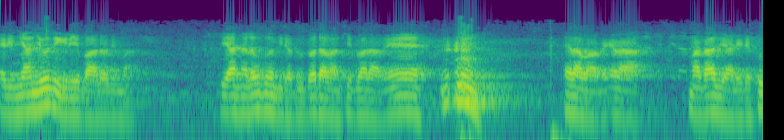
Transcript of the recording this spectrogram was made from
အဲဒီညာမျိုးစီကလေးပါလို့ဒီမှာတရားနှလုံးသွင်းပြီးတော့သူသောတာပန်ဖြစ်သွားတာပဲအဲဒါပါပဲအဲဒါမှတ်သားစရာလေးတစ်ခု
